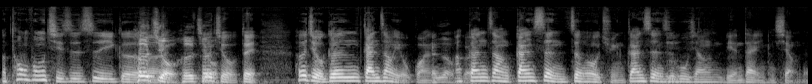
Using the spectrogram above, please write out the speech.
那痛风其实是一个喝酒喝酒喝酒对。喝酒跟肝脏有关，啊，肝脏肝肾症候群，肝肾是互相连带影响的。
